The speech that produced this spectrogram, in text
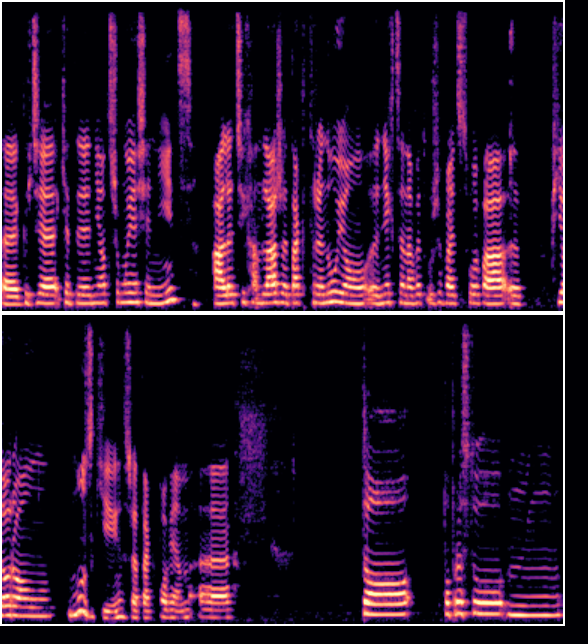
e, gdzie, kiedy nie otrzymuje się nic, ale ci handlarze tak trenują, e, nie chcę nawet używać słowa e, piorą mózgi, że tak powiem, to po prostu mm,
